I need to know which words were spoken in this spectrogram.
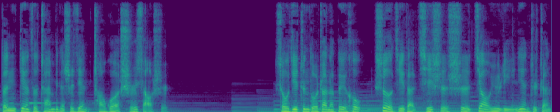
等电子产品的时间超过十小时。手机争夺战的背后涉及的其实是教育理念之争。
